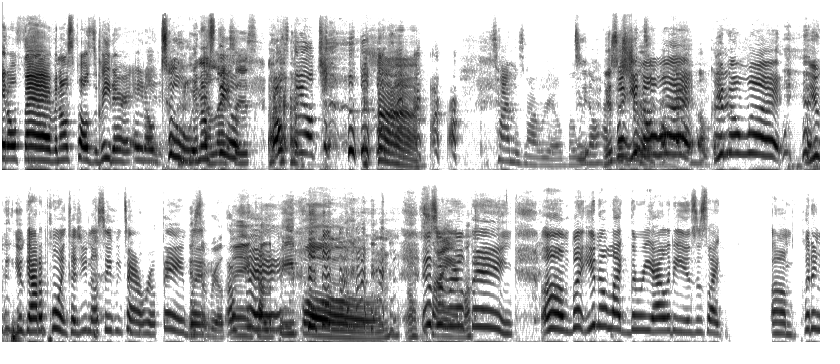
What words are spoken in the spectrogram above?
8:05, and I'm supposed to be there at 8:02, and I'm still, I'm still. Huh. Time is not real, but we don't have. This But you know what? Okay. You know what? You you got a point because you know CP time real thing. But it's a real thing, okay. color people. I'm It's a real thing. Um, but you know, like the reality is, it's like um, putting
